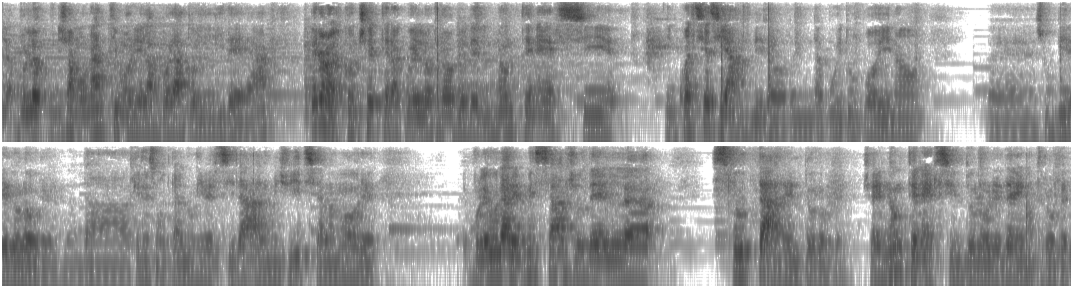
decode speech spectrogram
la- volevo, diciamo un attimo rielaborato l'idea, però il concetto era quello proprio del non tenersi in qualsiasi ambito da cui tu puoi no, eh, subire dolore, da, che ne so, dall'università all'amicizia, all'amore. Volevo dare il messaggio del sfruttare il dolore, cioè non tenersi il dolore dentro per,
